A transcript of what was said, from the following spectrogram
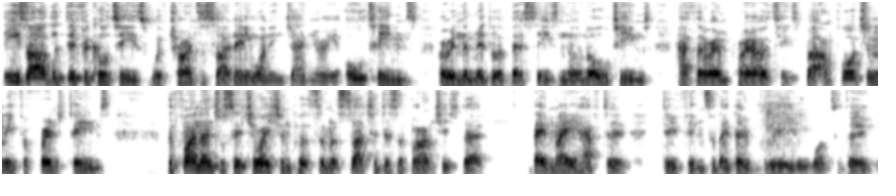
these are the difficulties with trying to sign anyone in January. All teams are in the middle of their season and all teams have their own priorities. But unfortunately for French teams, the financial situation puts them at such a disadvantage that they may have to do things that they don't really want to do. It,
